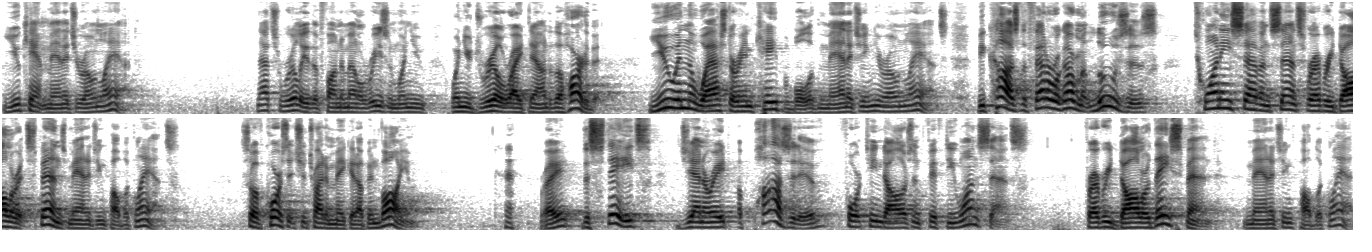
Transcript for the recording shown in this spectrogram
you can't manage your own land. That's really the fundamental reason when you, when you drill right down to the heart of it. You in the West are incapable of managing your own lands because the federal government loses 27 cents for every dollar it spends managing public lands. So, of course, it should try to make it up in volume. right? The states generate a positive $14.51 for every dollar they spend managing public land.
